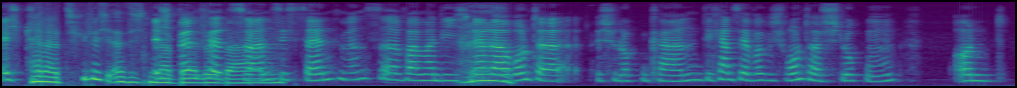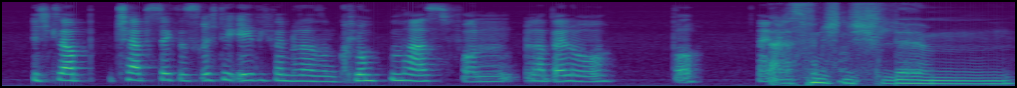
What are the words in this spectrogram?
Ich, Ja, natürlich esse ich einen ich bin Labello für dann. 20 Cent Münze, weil man die schneller runterschlucken kann. Die kannst du ja wirklich runterschlucken. Und ich glaube, Chapstick ist richtig eklig, wenn du da so einen Klumpen hast von Labello. Boah. Ja, Nein. das finde ich nicht schlimm.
